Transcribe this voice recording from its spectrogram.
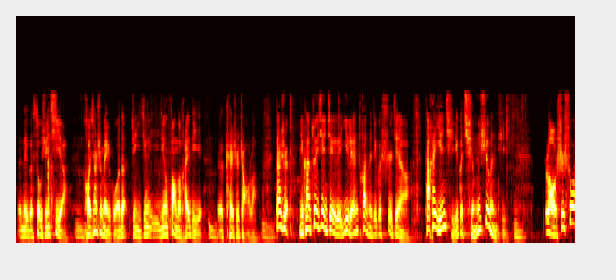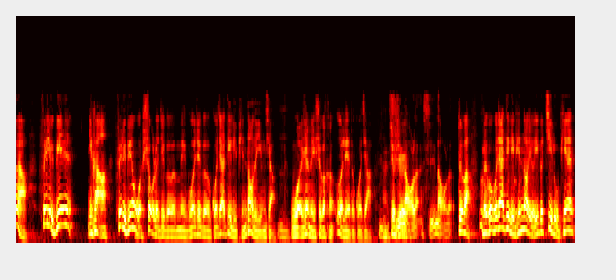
那个搜寻器啊，好像是美国的，就已经已经放到海底，呃，开始找了。但是你看最近这个一连串的这个事件啊，它还引起一个情绪问题。老实说呀，菲律宾，你看啊，菲律宾我受了这个美国这个国家地理频道的影响，我认为是个很恶劣的国家，就是洗脑了，洗脑了。对吧？美国国家地理频道有一个纪录片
